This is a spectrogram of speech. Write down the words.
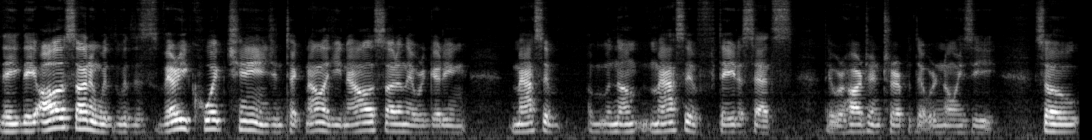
they, they all of a sudden with, with this very quick change in technology now all of a sudden they were getting massive um, massive data sets they were hard to interpret they were noisy. So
